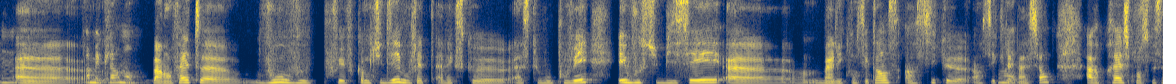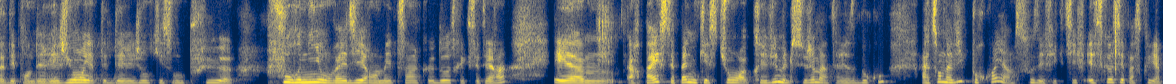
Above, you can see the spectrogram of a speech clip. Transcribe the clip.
Mm. Euh, ah, mais clairement. Bah, en fait, euh, vous, vous pouvez, comme tu disais, vous faites avec ce que, à ce que vous pouvez et vous subissez euh, bah, les conséquences ainsi que, ainsi que les patientes. Après, je pense que ça dépend des régions. Il y a peut-être des régions qui sont plus fournies, on va dire, en médecins que d'autres, etc. Et alors, pareil, ce n'est pas une question prévue, mais le sujet m'intéresse beaucoup. À ton avis, pourquoi il y a un sous-effectif? Est-ce que c'est parce qu'il y a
